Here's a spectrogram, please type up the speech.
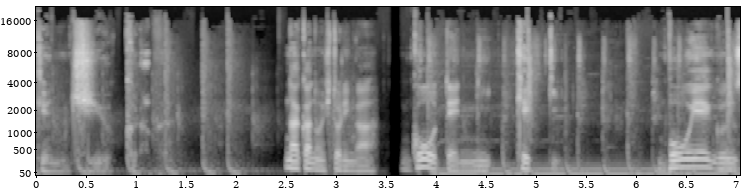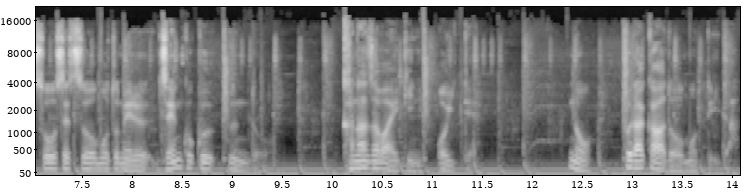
憲自由クラブ。中の一人が5.2決起。防衛軍創設を求める全国運動。金沢駅においてのプラカードを持っていた。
